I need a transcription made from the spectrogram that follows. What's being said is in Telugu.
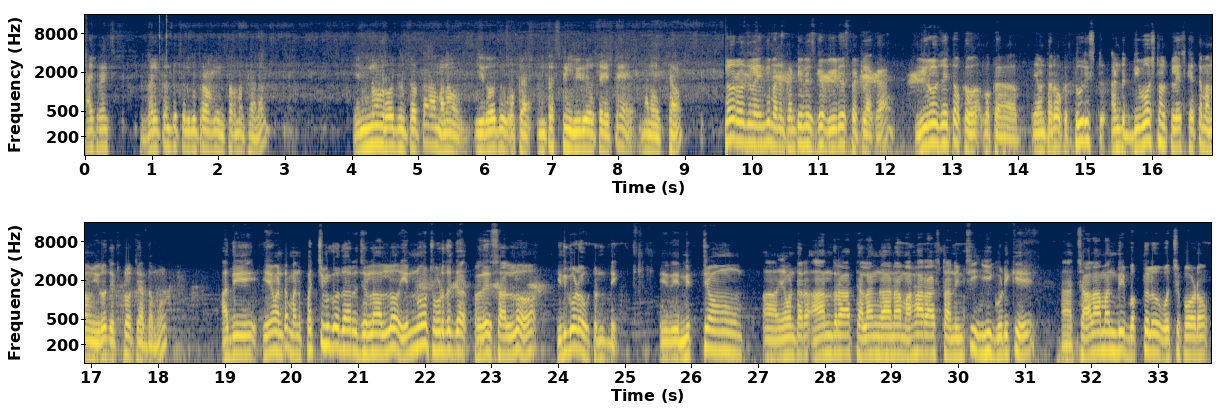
Hi friends welcome to Telugu travel informer channel. ఎన్నో రోజుల తర్వాత మనం ఈరోజు ఒక ఇంట్రెస్టింగ్ వీడియోతో అయితే మనం వచ్చాం. ఎన్నో రోజులైంది మనం కంటిన్యూస్గా వీడియోస్ పెట్టలేక. ఈ రోజు అయితే ఒక ఒక ఏమంటారు ఒక టూరిస్ట్ అండ్ డివోషనల్ ప్లేస్కి అయితే మనం ఈరోజు ఎక్స్ప్లోర్ చేద్దాము. అది ఏమంటే మన పశ్చిమ గోదావరి జిల్లాల్లో ఎన్నో చూడదగ్గ ప్రదేశాల్లో ఇది కూడా ఒకటి ఉంది. ఇది నిత్యం ఏమంటారు ఆంధ్ర తెలంగాణ మహారాష్ట్ర నుంచి ఈ గుడికి చాలామంది భక్తులు వచ్చిపోవడం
